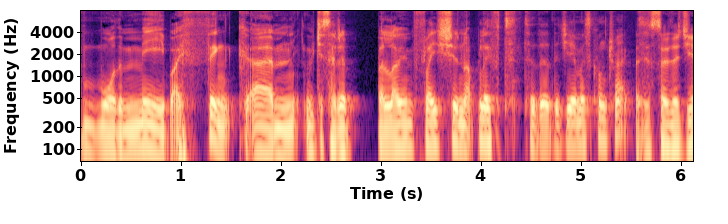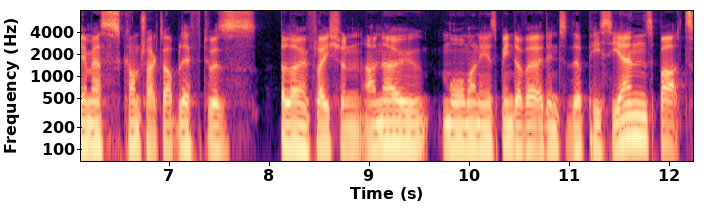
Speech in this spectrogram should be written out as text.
more than me, but I think um, we just had a below inflation uplift to the, the GMS contract. So the GMS contract uplift was below inflation. I know more money has been diverted into the PCNs, but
